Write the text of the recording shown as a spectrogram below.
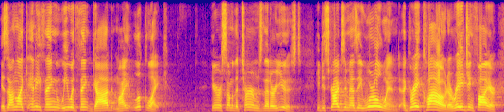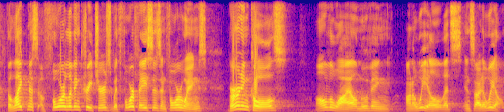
is unlike anything we would think God might look like. Here are some of the terms that are used he describes him as a whirlwind, a great cloud, a raging fire, the likeness of four living creatures with four faces and four wings, burning coals, all the while moving on a wheel that's inside a wheel.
